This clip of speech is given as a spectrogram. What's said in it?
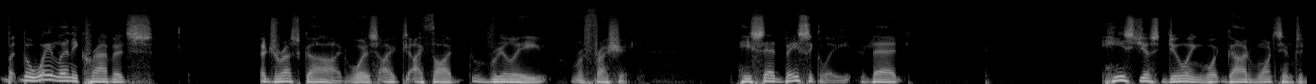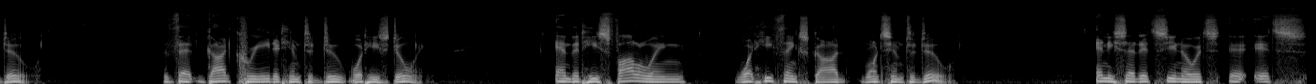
but the way Lenny Kravitz addressed God was I I thought really refreshing. He said basically that he's just doing what God wants him to do. That God created him to do what he's doing. And that he's following what he thinks God wants him to do and he said it's you know it's it's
